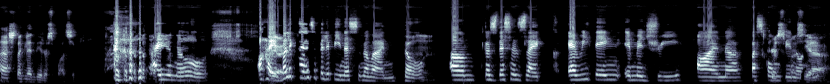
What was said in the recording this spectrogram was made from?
Hashtag landi responsibly. I know. Okay, Alright. balik tayo sa Pilipinas naman, though. Um, because this is like everything imagery on uh, Paskong Christmas, Pinoy yeah.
